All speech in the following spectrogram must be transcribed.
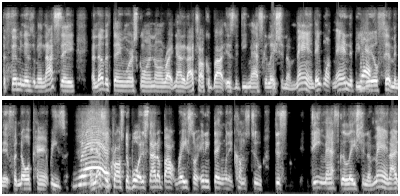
the feminism, and I say another thing where it's going on right now that I talk about is the demasculation of man. They want man to be yes. real feminine for no apparent reason, yes. and that's across the board. It's not about race or anything when it comes to this demasculation of man. I,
